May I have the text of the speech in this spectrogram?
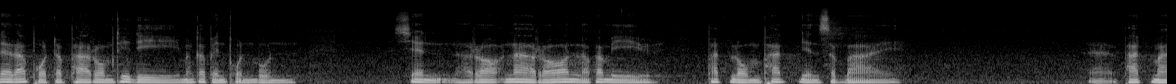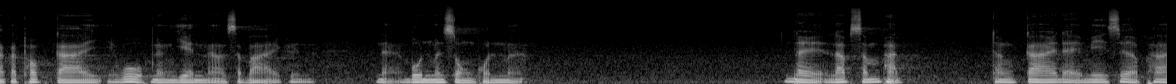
ได้รับผลพารมที่ดีมันก็เป็นผลบุญ เช่นร้อหน้าร้อนเราก็มีพัดลมพัดเย็นสบาย พัดมากระทบกาย วูบหนึ่งเย็นเอาสบายขึ้นนะบุญมันส่งผลมา ได้รับสัมผัส ทางกายได้มีเสื้อผ้า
